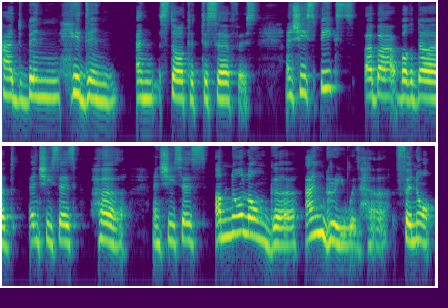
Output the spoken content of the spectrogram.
had been hidden and started to surface. And she speaks about Baghdad and she says, her. And she says, I'm no longer angry with her for not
